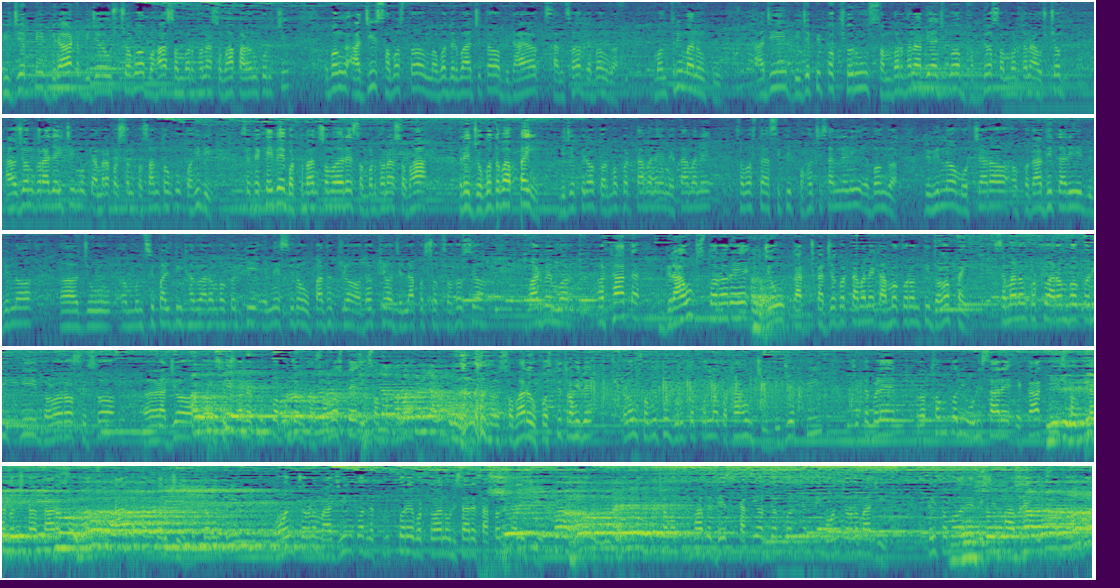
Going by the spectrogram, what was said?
BJP ବିରାଟ ବିଜୟ ଉତ୍ସବ ମହାସମ୍ବର୍ଦ୍ଧନା ସଭା ପାଳନ କରୁଛି ଏବଂ ଆଜି ସମସ୍ତ ନବନିର୍ବାଚିତ ବିଧାୟକ ସାଂସଦ ଏବଂ ମନ୍ତ୍ରୀମାନଙ୍କୁ ଆଜି ବିଜେପି ପକ୍ଷରୁ ସମ୍ବର୍ଦ୍ଧନା ଦିଆଯିବ ଭବ୍ୟ ସମ୍ବର୍ଦ୍ଧନା ଉତ୍ସବ ଆୟୋଜନ କରାଯାଇଛି ମୁଁ କ୍ୟାମେରା ପର୍ସନ ପ୍ରଶାନ୍ତଙ୍କୁ କହିବି ସେ ଦେଖାଇବେ ବର୍ତ୍ତମାନ ସମୟରେ ସମ୍ବର୍ଦ୍ଧନା ସଭାରେ ଯୋଗଦେବା ପାଇଁ ବିଜେପିର କର୍ମକର୍ତ୍ତାମାନେ ନେତାମାନେ ସମସ୍ତେ ଆସିକି ପହଞ୍ଚି ସାରିଲେଣି ଏବଂ ବିଭିନ୍ନ ମୋର୍ଚ୍ଚାର ପଦାଧିକାରୀ ବିଭିନ୍ନ ଯେଉଁ ମ୍ୟୁନିସିପାଲିଟି ଠାରୁ ଆରମ୍ଭ କରିକି ଏନ୍ଏସିର ଉପାଧ୍ୟକ୍ଷ ଅଧ୍ୟକ୍ଷ ଜିଲ୍ଲା ପରିଷଦ ସଦସ୍ୟ ୱାର୍ଡ ମେମ୍ବର ଅର୍ଥାତ୍ ଗ୍ରାଉଣ୍ଡ ସ୍ତରରେ ଯେଉଁ କାର୍ଯ୍ୟକର୍ତ୍ତାମାନେ କାମ କରନ୍ତି ଦଳ ପାଇଁ ସେମାନଙ୍କଠୁ ଆରମ୍ଭ କରିକି ଦଳର ଶୀର୍ଷ ରାଜ୍ୟ ଶୀର୍ଷ ନେତୃତ୍ୱ ପର୍ଯ୍ୟନ୍ତ ସମସ୍ତେ ଏହି ସମର୍ଥନ ସଭାରେ ଉପସ୍ଥିତ ରହିବେ ଏବଂ ସବୁଠୁ ଗୁରୁତ୍ୱପୂର୍ଣ୍ଣ କଥା ହେଉଛି ବିଜେପି ଯେତେବେଳେ ପ୍ରଥମ କରି ଓଡ଼ିଶାରେ ଏକାକୀ ସଂଖ୍ୟାଗରିଷ୍ଠତାର ମୋହନ ଚରଣ ମାଝୀଙ୍କ ନେତୃତ୍ୱରେ ବର୍ତ୍ତମାନ ଓଡ଼ିଶାରେ ଶାସନ ଚାଲିଛି ମୁଖ୍ୟମନ୍ତ୍ରୀ ଭାବେ ବେଶ୍ ଖ୍ୟାତି ଅର୍ଜନ କରିଛନ୍ତି ମୋହନ ଚରଣ ମାଝୀ ସେହି ସମୟରେ ନିଶ୍ଚିତ ଭାବରେ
